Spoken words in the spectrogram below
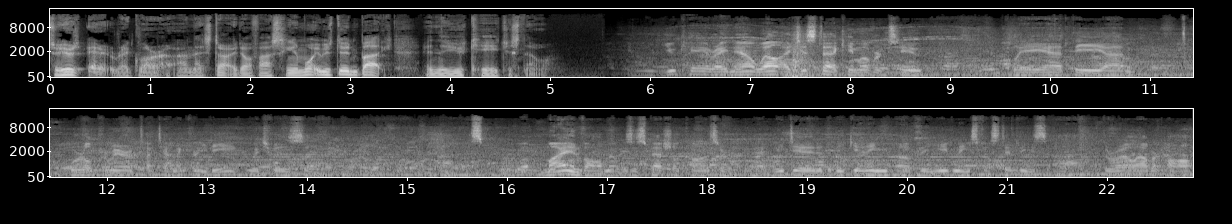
So here's Eric Rigler, and I started off asking him what he was doing back in the UK just now. UK right now? Well, I just uh, came over to play at the um, world premiere of Titanic 3D, which was uh, uh, my involvement was a special concert that we did at the beginning of the evening's festivities uh, at the Royal Albert Hall.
